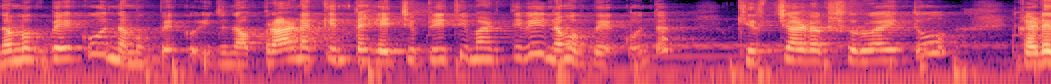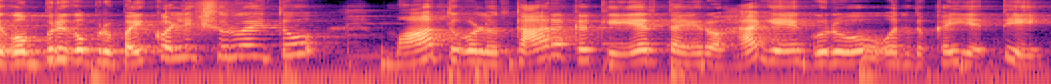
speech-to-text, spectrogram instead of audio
ನಮಗೆ ಬೇಕು ನಮಗೆ ಬೇಕು. ಇದು ನಾವು ಪ್ರಾಣಕ್ಕಿಂತ ಹೆಚ್ಚು ಪ್ರೀತಿ ಮಾಡ್ತೀವಿ, ನಮಗೆ ಬೇಕು ಅಂತ ಕಿರ್ಚಾಡೋಕ್ಕೆ ಶುರುವಾಯಿತು ಕಡೆಗೊಬ್ರಿಗೊಬ್ರು ಬೈಕೊಳ್ಳಿಕ್ಕೆ ಶುರುವಾಯಿತು ಮಾತುಗಳು ತಾರಕಕ್ಕೆ ಏರ್ತಾ ಇರೋ ಹಾಗೆ ಗುರು ಒಂದು ಕೈ ಎತ್ತಿ,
